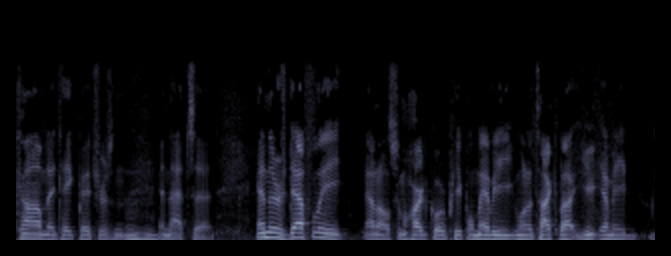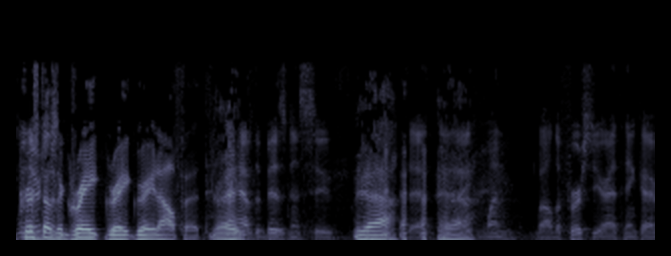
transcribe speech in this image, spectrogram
come, they take pictures, and mm-hmm. and that's it. And there's definitely I don't know some hardcore people. Maybe you want to talk about you. I mean, Chris there's does a great, great, great outfit. Right. I have the business suit. Yeah. That Yeah. I, one, well, the first year I think I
